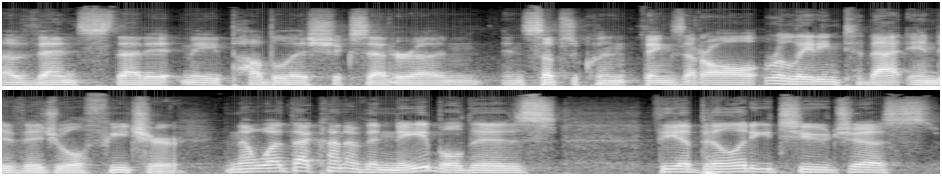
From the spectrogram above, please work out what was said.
events that it may publish, etc., and, and subsequent things that are all relating to that individual feature. And then what that kind of enabled is the ability to just,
